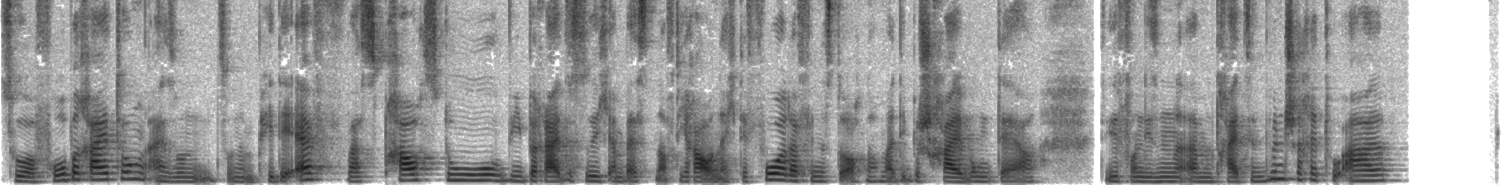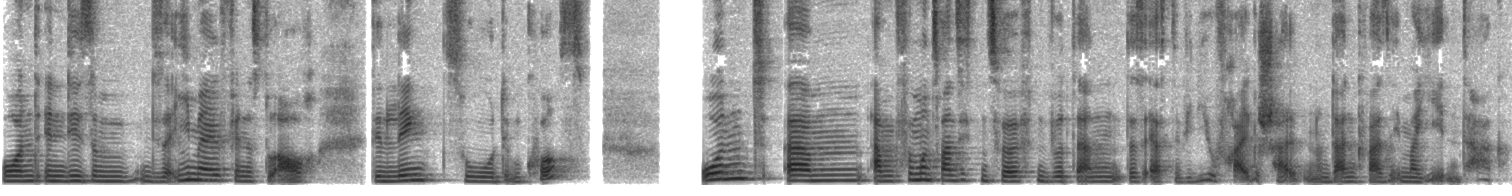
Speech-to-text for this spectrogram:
zur Vorbereitung, also zu einem PDF. Was brauchst du? Wie bereitest du dich am besten auf die Rauhnächte vor? Da findest du auch nochmal die Beschreibung der, die, von diesem ähm, 13-Wünsche-Ritual. Und in, diesem, in dieser E-Mail findest du auch den Link zu dem Kurs. Und ähm, am 25.12. wird dann das erste Video freigeschalten und dann quasi immer jeden Tag.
